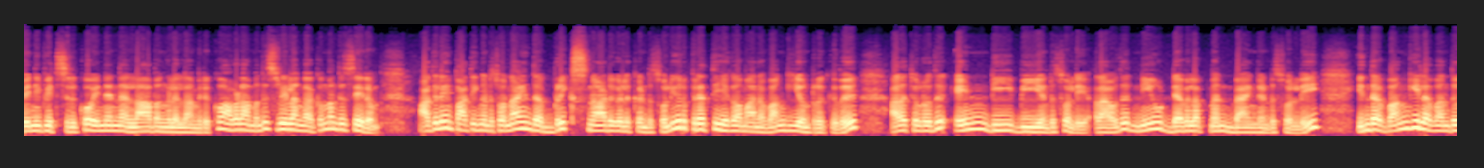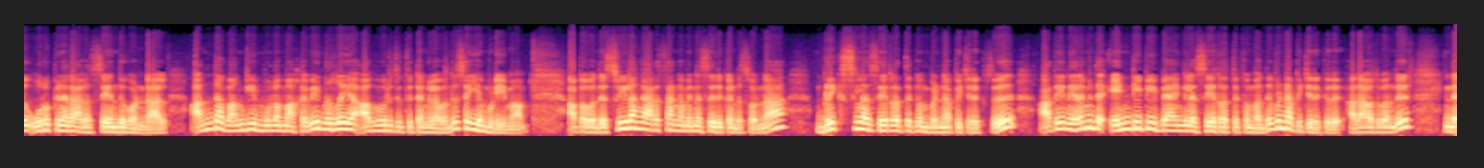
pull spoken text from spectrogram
பெனிஃபிட்ஸ் இருக்கோ என்னென்ன லாபங்கள் எல்லாம் இருக்கோ அவளாம் வந்து ஸ்ரீலங்காக்கும் வந்து சேரும். அதுலேயும் பார்த்தீங்கன்னு சொன்னால் இந்த பிரிக்ஸ் நாடுகளுக்கு சொல்லி ஒரு பிரத்யேகமான வங்கி ஒன்று இருக்குது. அதை சொல்கிறது என்டிபி என்று சொல்லி அதாவது நியூ டெவலப்மெண்ட் பேங்க் என்று சொல்லி இந்த வங்கியில் வந்து உறுப்பினராக சேர்ந்து கொண்டால் அந்த வங்கி மூலமாகவே நிறைய அபிவிருத்தி திட்டங்களை வந்து செய்ய முடியுமா அப்போ வந்து ஸ்ரீலங்கா அரசாங்கம் என்ன செய்யிருக்குன்னு சொன்னால் பிரிக்ஸில் சேர்றதுக்கும் விண்ணப்பிச்சிருக்குது. அதே நேரம் இந்த என்டிபி பேங்கில் சேர்றதுக்கும் வந்து விண்ணப்பிச்சிருக்குது. அதாவது வந்து இந்த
